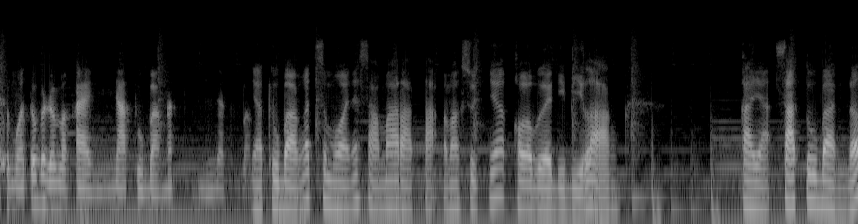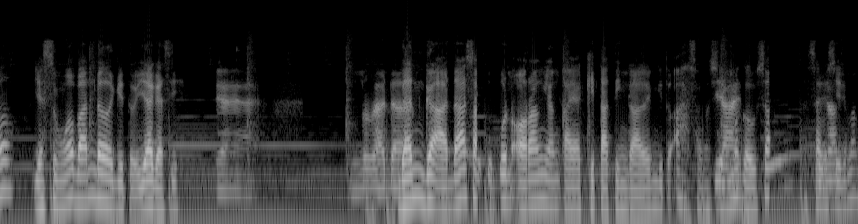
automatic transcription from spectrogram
semua tuh bener-bener kayak nyatu banget nyatu banget Nyatu banget semuanya sama rata. Maksudnya kalau boleh dibilang kayak satu bandel ya semua bandel gitu, iya gak sih? ya nggak ada Dan gak ada satupun orang yang kayak kita tinggalin gitu. Ah sama sini Iya. mah gak usah, sama Iya. sini mah.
